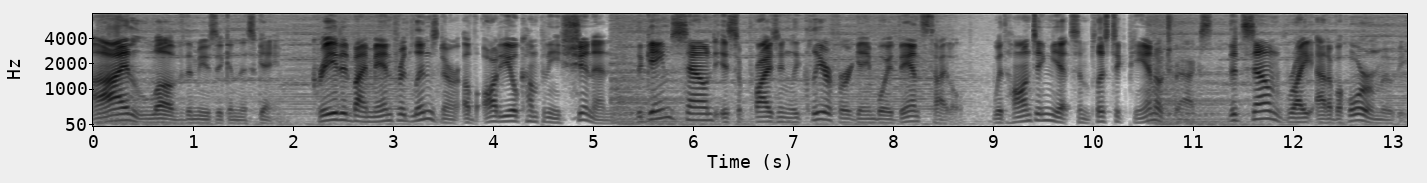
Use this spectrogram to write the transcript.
I love the music in this game. Created by Manfred Linzner of audio company Shin'en, the game's sound is surprisingly clear for a Game Boy Advance title, with haunting yet simplistic piano tracks that sound right out of a horror movie.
